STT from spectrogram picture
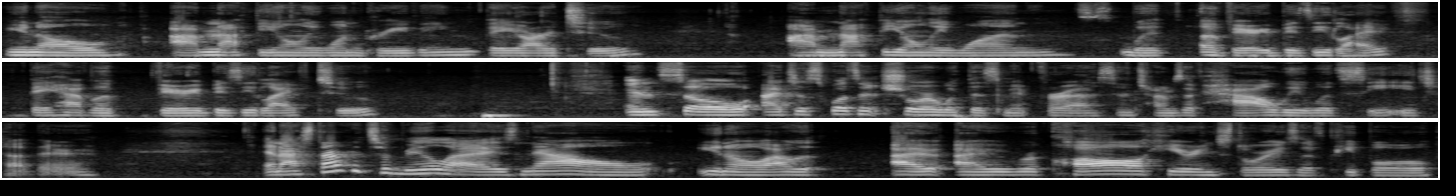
You know, I'm not the only one grieving, they are too. I'm not the only one with a very busy life. They have a very busy life too. And so I just wasn't sure what this meant for us in terms of how we would see each other and I started to realize now, you know, I, I, I recall hearing stories of people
